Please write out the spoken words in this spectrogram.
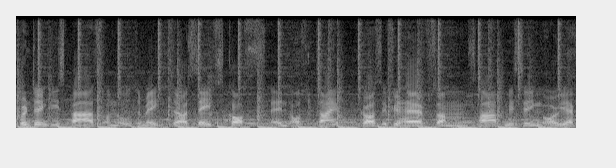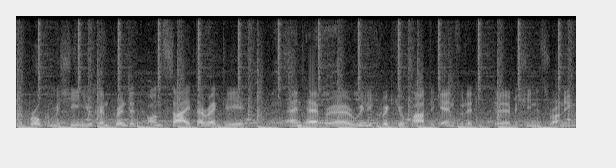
Printing these parts on the Ultimaker saves costs and also time because if you have some part missing or you have a broken machine you can print it on site directly and have uh, really quick your part again so that the machine is running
